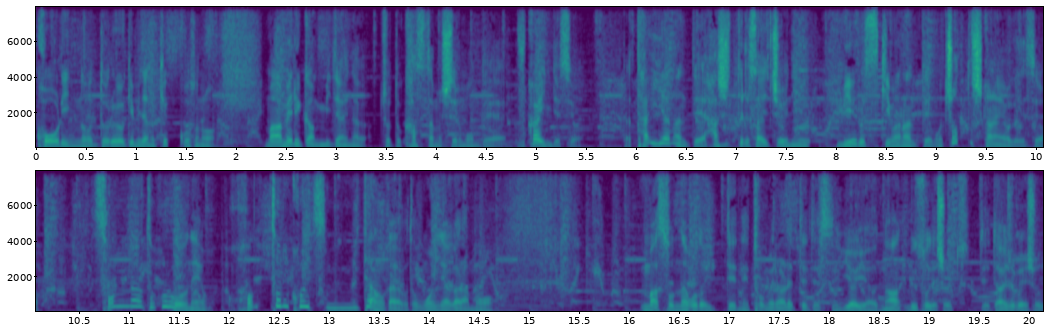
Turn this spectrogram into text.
後輪の泥よけみたいな結構そのまあアメリカンみたいなちょっとカスタムしてるもんで深いんですよ。タイヤなんて走ってる最中に見える隙間なんてもうちょっとしかないわけですよ。そんなところをね本当にこいつ見たのかよと思いながらもまあそんなこと言ってね止められてですねいやいやな嘘でしょっつって大丈夫でしょっ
